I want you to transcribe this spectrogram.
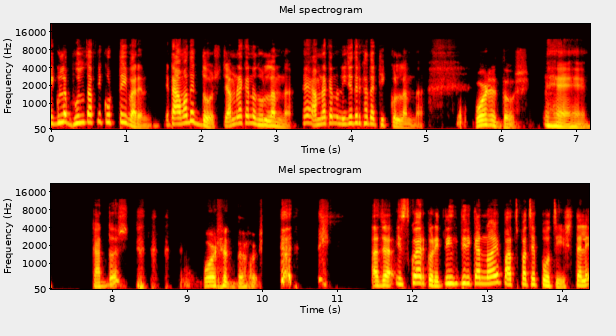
এগুলা ভুল তো আপনি করতেই পারেন। এটা আমাদের দোষ যে আমরা কেন ধরলাম না? হ্যাঁ আমরা কেন নিজেদের খাতা ঠিক করলাম না? বোর্ডের দোষ। হ্যাঁ হ্যাঁ। কার দোষ? বোর্ডের দোষ। আচ্ছা স্কোয়ার করি। তিন তিরিকা নয় পাঁচ পাঁচে পঁচিশ। তাহলে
